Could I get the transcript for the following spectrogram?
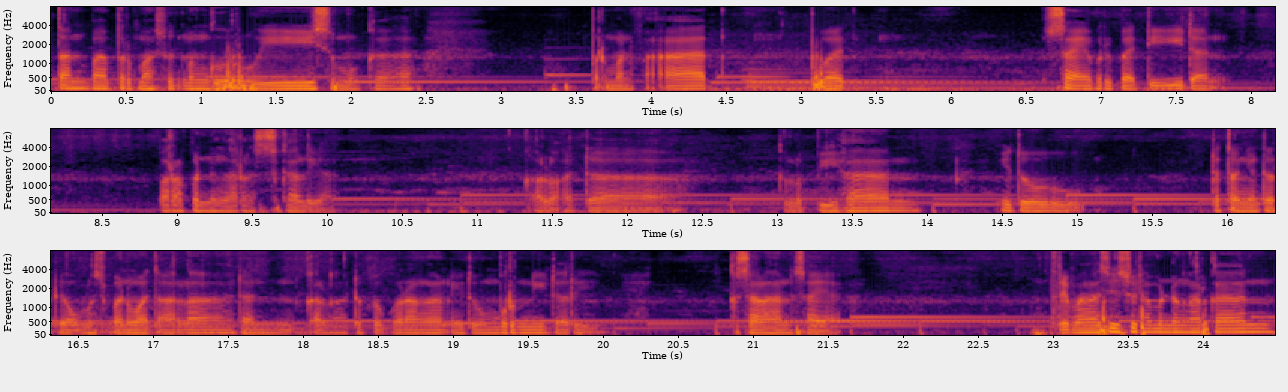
tanpa bermaksud menggurui semoga bermanfaat buat saya pribadi dan para pendengar sekalian kalau ada kelebihan itu datangnya dari Allah Subhanahu wa taala dan kalau ada kekurangan itu murni dari kesalahan saya. Terima kasih sudah mendengarkan.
